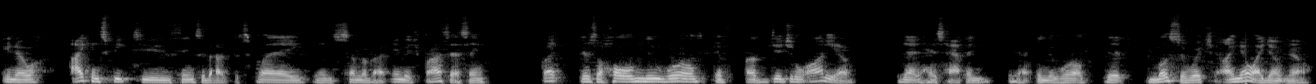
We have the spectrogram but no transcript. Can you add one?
you know, I can speak to things about display and some about image processing, but there's a whole new world of, of digital audio that has happened uh, in the world that most of which I know I don't know.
